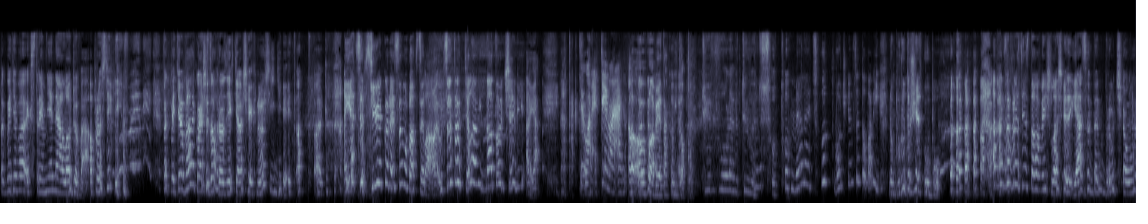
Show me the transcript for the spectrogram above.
pak Peťa byla extrémně náladová a prostě mě pak Peťa byla taková, že to hrozně chtěla všechno řídit a tak. A já jsem s tím jako nesouhlasila, ale už jsem to chtěla mít natočený a já, já tak ty vole, ty vole. A, a v hlavě takový to, ty vole, ty vole, co to mele, co, o čem se to baví? No budu držet hubu. a tak se prostě toho vyšlo, že já jsem ten bručoun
